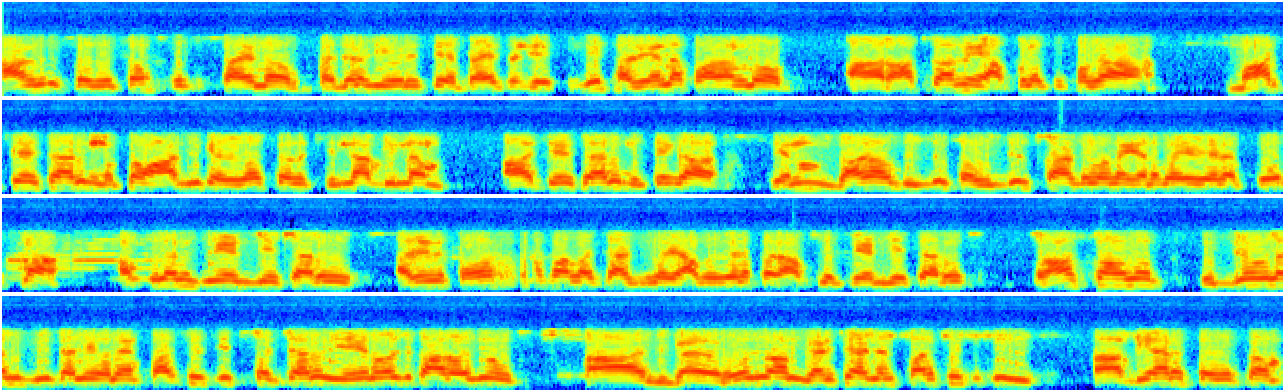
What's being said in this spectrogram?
కాంగ్రెస్ ప్రభుత్వం పూర్తి స్థాయిలో ప్రజలకు వివరించే ప్రయత్నం చేసింది. పదేళ్ళ పాలనలో ఆ రాష్ట్రాన్ని అప్పుల కుప్పగా మార్చేశారు. మొత్తం ఆర్థిక వ్యవస్థను చిన్న భిన్నం చేశారు. ముఖ్యంగా ఎన్- దాదాపు విద్యుత్ విద్యుత్ శాఖలోనే ఎనభై వేల కోట్ల అప్పులను క్రియేట్ చేశారు. అదే పౌర సరఫరాల శాఖలో యాభై వేల పది అప్పులు క్రియేట్ చేశారు. రాష్ట్రంలో ఉద్యోగులకు జీతాలు ఇవ్వలేని పరిస్థితి తీసుకొచ్చారు. ఏ రోజుకు ఆ రోజు ఆ గ- రోజువారు గడిచేయాలని పరిస్థితికి బీఆర్ఎస్ ప్రభుత్వం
